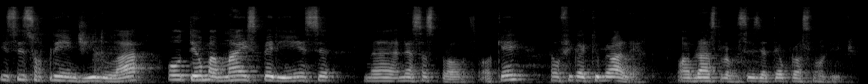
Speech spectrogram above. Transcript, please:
e ser surpreendido lá ou ter uma má experiência na, nessas provas, ok? Então fica aqui o meu alerta. Um abraço para vocês e até o próximo vídeo.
